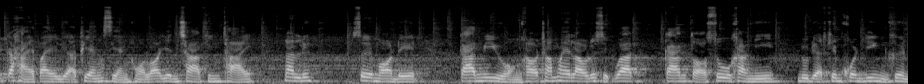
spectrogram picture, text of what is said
ดก็หายไปเหลือเพียงเสียงหัวเราะเย็นชาทิ้งท้าย นั่นหรือเซอร์มอเดสการมีอยู่ของเขาทำให้เรารู้สึกว่าการต่อสู้ครั้งนี้ดูเดือดเข้มข้นยิ่งขึ้น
